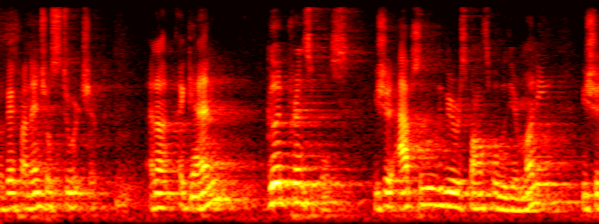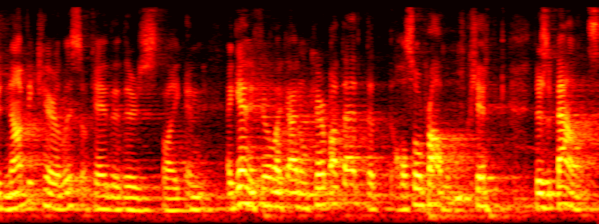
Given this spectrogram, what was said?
Okay, financial stewardship. And uh, again, good principles. You should absolutely be responsible with your money. You should not be careless. Okay, there's like, and again, if you're like, I don't care about that, that's also a problem. Okay, there's a balance.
